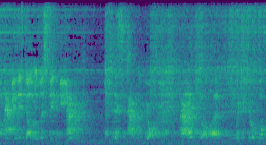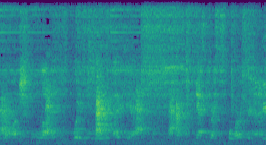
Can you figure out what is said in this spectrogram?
a Million Dollar Listing New York. This is New York. I thought we could do a book launch. Love it. What a great idea. The asking price is four, three hundred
